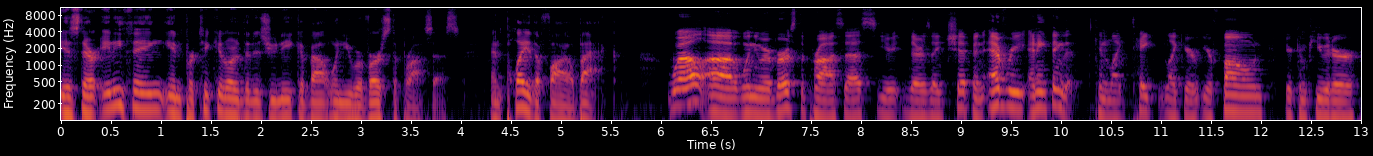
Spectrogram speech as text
is there anything in particular that is unique about when you reverse the process and play the file back? Well, uh, when you reverse the process, you, there's a chip in every anything that can like take like your your phone, your computer,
